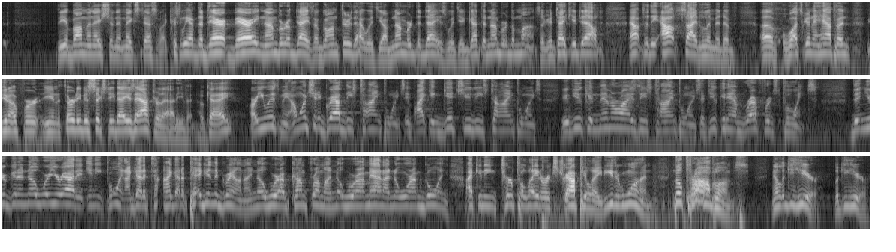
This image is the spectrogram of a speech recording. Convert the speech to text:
the abomination that makes desolate. Because we have the very number of days. I've gone through that with you. I've numbered the days with you. Got the number of the months. I can take you out, out to the outside limit of, of what's going to happen, you know, for you know, 30 to 60 days after that, even. Okay? Are you with me? I want you to grab these time points. If I can get you these time points, if you can memorize these time points, if you can have reference points, then you're going to know where you're at at any point. I got, a I got a peg in the ground. I know where I've come from. I know where I'm at. I know where I'm going. I can interpolate or extrapolate, either one. No problems. Now, looky here. Looky here.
